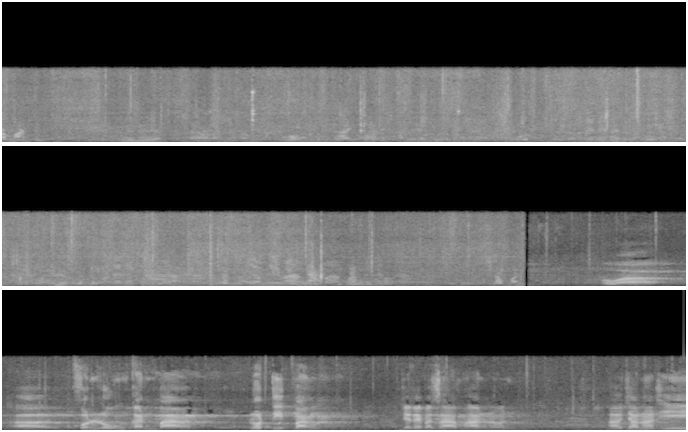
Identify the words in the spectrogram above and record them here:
ต้องมันสิ นี่นี่หนาว โอ้ถ่ายก่อน เนี่ยก่อนเพราะว่าคนหลงกันบ้าง รถติดบ้าง จะได้ประสานพันธ์มันเจ้าหน้าที่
